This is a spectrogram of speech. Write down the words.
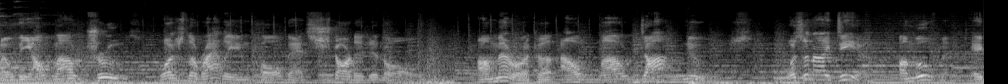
Well, the out loud truth was the rallying call that started it all. America Out Loud News was an idea, a movement, a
